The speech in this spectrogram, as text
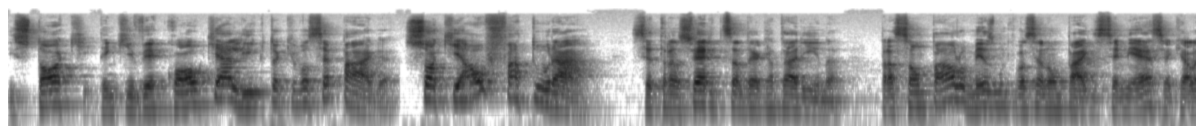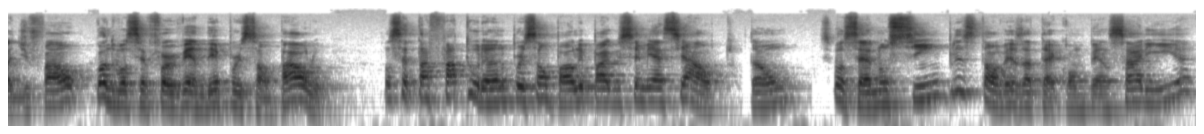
estoque, tem que ver qual que é a alíquota que você paga. Só que ao faturar, você transfere de Santa Catarina para São Paulo, mesmo que você não pague CMS, aquela de FAO, quando você for vender por São Paulo, você está faturando por São Paulo e paga o ICMS alto. Então, se você é no simples, talvez até compensaria,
